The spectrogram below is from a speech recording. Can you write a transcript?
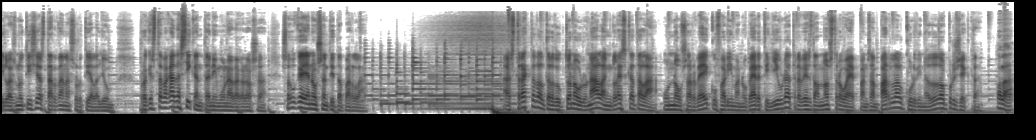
i les notícies tarden a sortir a la llum. Però aquesta vegada sí que en tenim una de grossa. Segur que ja n'heu sentit a parlar. Es tracta del traductor neuronal anglès-català, un nou servei que oferim en obert i lliure a través del nostre web. Ens en parla el coordinador del projecte. Hola,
